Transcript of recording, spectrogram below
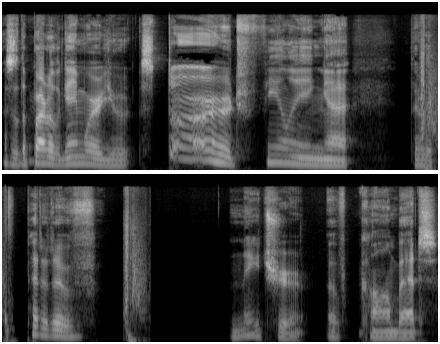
This is the part of the game where you start feeling uh, the repetitive nature of combat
